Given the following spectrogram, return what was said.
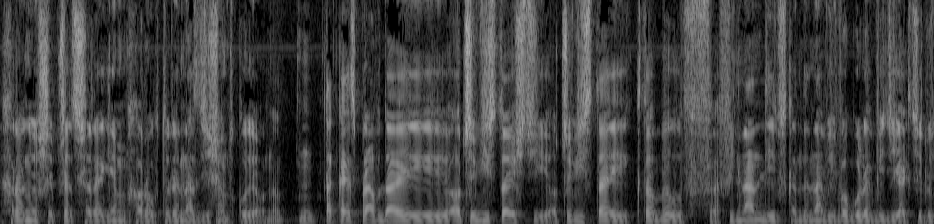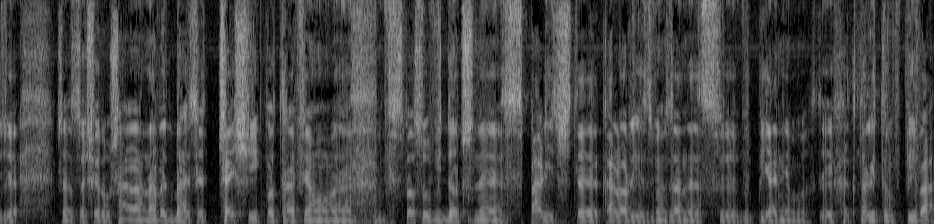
chronią się przed szeregiem chorób, które nas dziesiątkują. No, taka jest prawda i oczywistość i oczywista i kto był w Finlandii, w Skandynawii w ogóle widzi, jak ci ludzie często się ruszają, a nawet bracia Czesi potrafią e, w sposób widoczny spalić te kalorie związane z wypijaniem hektolitrów piwa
